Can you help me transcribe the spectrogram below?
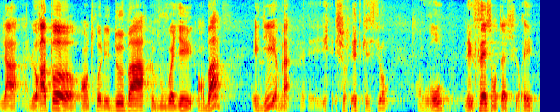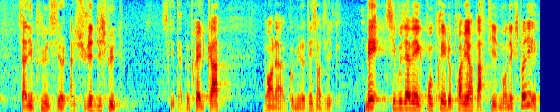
le rapport entre les deux barres que vous voyez en bas et dire, ben, sur cette question, en gros, les faits sont assurés, ça n'est plus un sujet de dispute, ce qui est à peu près le cas dans la communauté scientifique. Mais si vous avez compris la première partie de mon exposé,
